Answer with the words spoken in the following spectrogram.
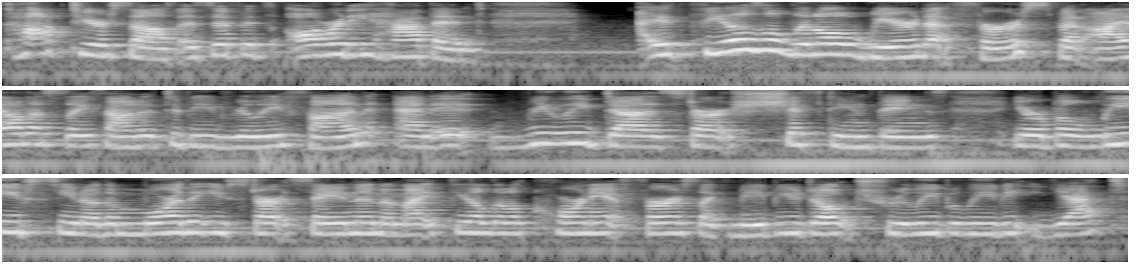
talk to yourself as if it's already happened it feels a little weird at first, but I honestly found it to be really fun and it really does start shifting things. Your beliefs, you know, the more that you start saying them, it might feel a little corny at first, like maybe you don't truly believe it yet,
